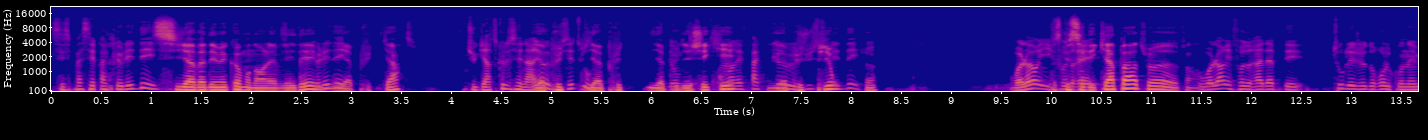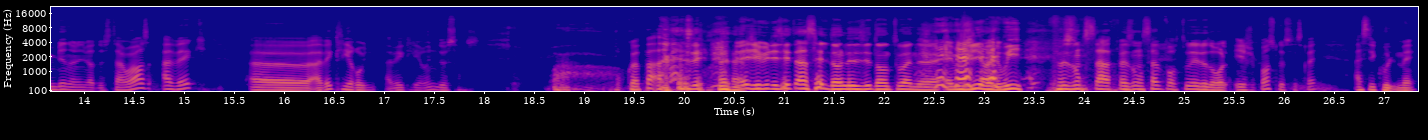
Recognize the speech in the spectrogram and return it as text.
C'est pas c'est pas que les dés. Si à Vademecum on enlève les dés, il y a dés. plus de cartes. Tu gardes que le Il y scénario et plus, puis c'est tout. il y a plus, il y a plus Donc, d'échiquiers. on n'enlève pas Il y a plus de pions. les dés. tu vois. Ou alors il Parce faudrait que c'est des capas, tu vois. Enfin, Ou alors il faudrait adapter tous les jeux de rôle qu'on aime bien dans l'univers de Star Wars avec euh, avec les runes, avec les runes de sens. Pourquoi pas? C'est- Là, j'ai vu les étincelles dans les yeux d'Antoine euh, MJ. en mode, oui, faisons ça, faisons ça pour tous les jeux de rôle. Et je pense que ce serait assez cool. Mais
